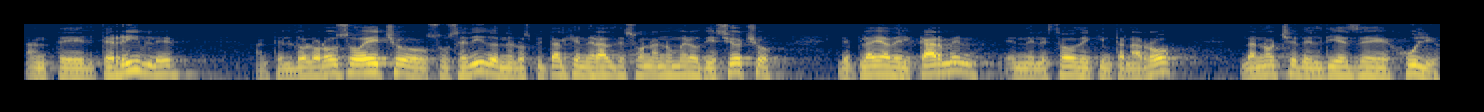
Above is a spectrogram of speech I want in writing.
ante el terrible, ante el doloroso hecho sucedido en el Hospital General de Zona número 18 de Playa del Carmen, en el estado de Quintana Roo, la noche del 10 de julio.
